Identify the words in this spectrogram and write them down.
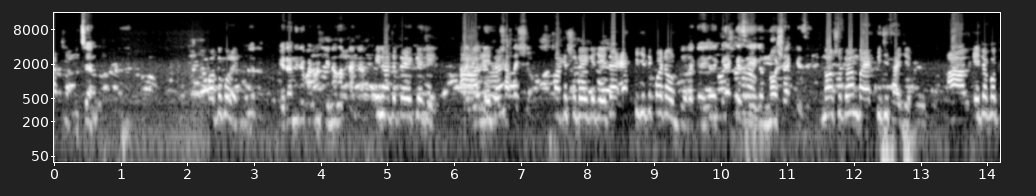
আচ্ছা। বুঝছেন? কত করে? এটা নিতে পারবেন তিন হাজার টাকা। তিন হাজার টাকা কেজি। আর এটা? সাতাইশশো। সাতাশশো টাকা কেজি। এটা কেজিতে কয়টা উঠবে? কেজি নশো গ্রাম বা এক কেজি সাইজের। আর এটা কত?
